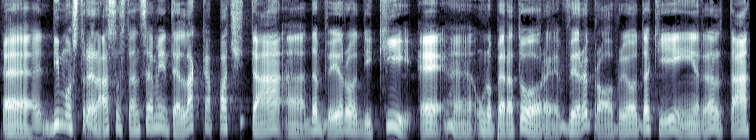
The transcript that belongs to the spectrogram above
eh, dimostrerà sostanzialmente la capacità eh, davvero di chi è eh, un operatore vero e proprio da chi in realtà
